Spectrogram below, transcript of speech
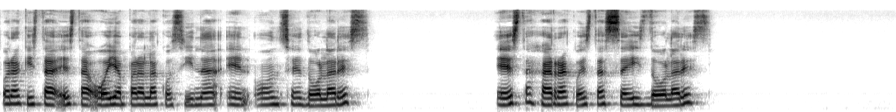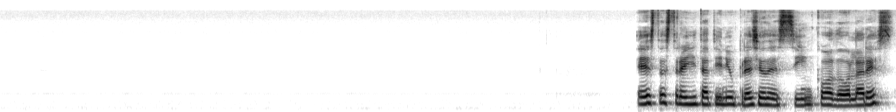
Por aquí está esta olla para la cocina en 11 dólares. Esta jarra cuesta 6 dólares. Esta estrellita tiene un precio de 5 dólares.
